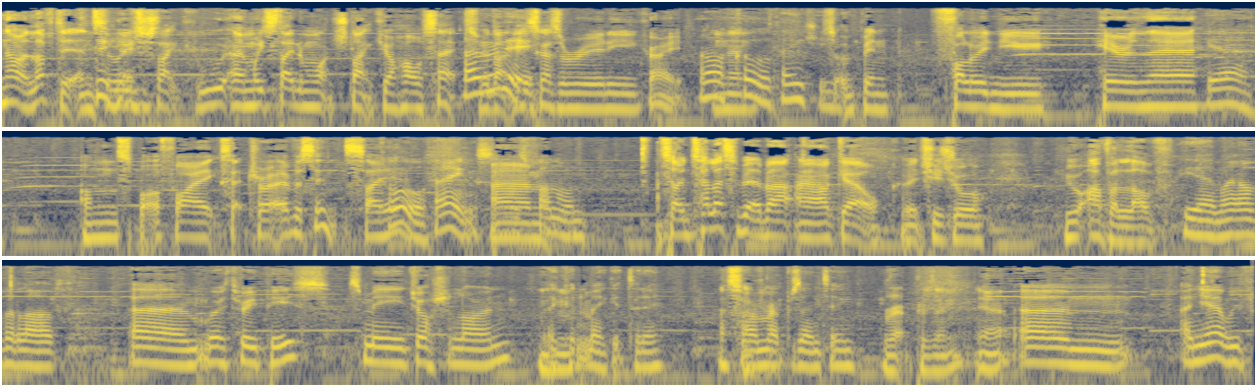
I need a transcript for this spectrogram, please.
no, I loved it, and so we were just like, w- and we stayed and watched like your whole set. So Oh, we're like, really? these guys are really great. Oh, and then cool, thank you. So Sort of been following you here and there yeah, on Spotify, etc. Ever since. So yeah. cool, thanks. That was Um, a fun one. So tell us a bit about our girl, which is your Your other love. Yeah, my other love. Um, we're a three piece. It's me, Josh, and Lauren. They Mhm. couldn't make it today, That's so I'm representing. Represent, yeah. Um, and yeah, we've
